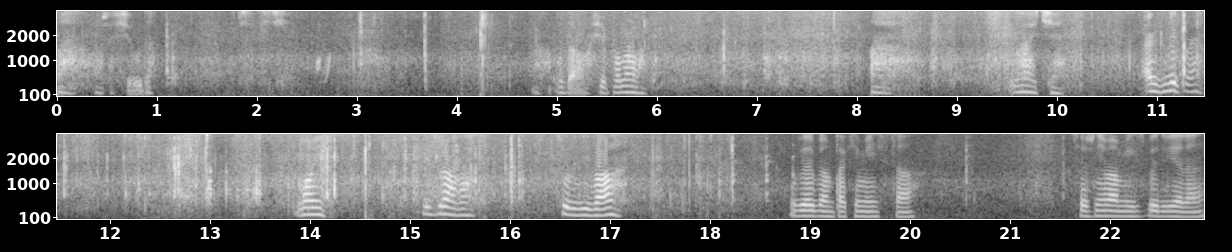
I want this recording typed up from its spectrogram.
O, może się uda odczepić. O, Udało się ponownie. Ach, Słuchajcie, jak zwykle w moich wyprawach survival uwielbiam takie miejsca. Chociaż nie mam ich zbyt wiele.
